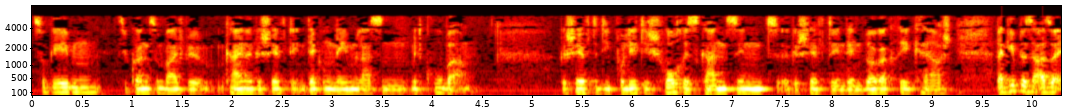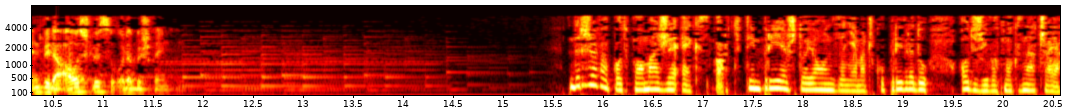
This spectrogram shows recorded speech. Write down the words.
zu geben. Sie können zum Beispiel keine Geschäfte in Deckung nehmen lassen mit Kuba. Geschäfte, die politisch hochriskant sind, äh, Geschäfte, in denen Bürgerkrieg herrscht. Da gibt es also entweder Ausschlüsse oder Beschränkungen. Država potpomaže eksport, tim prije što je on za njemačku privredu od životnog značaja.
